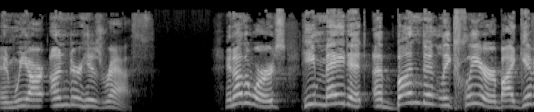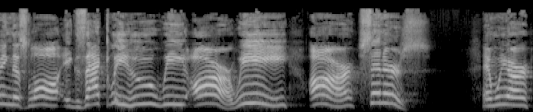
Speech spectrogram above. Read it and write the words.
and we are under his wrath. In other words, he made it abundantly clear by giving this law exactly who we are. We are sinners. And we are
